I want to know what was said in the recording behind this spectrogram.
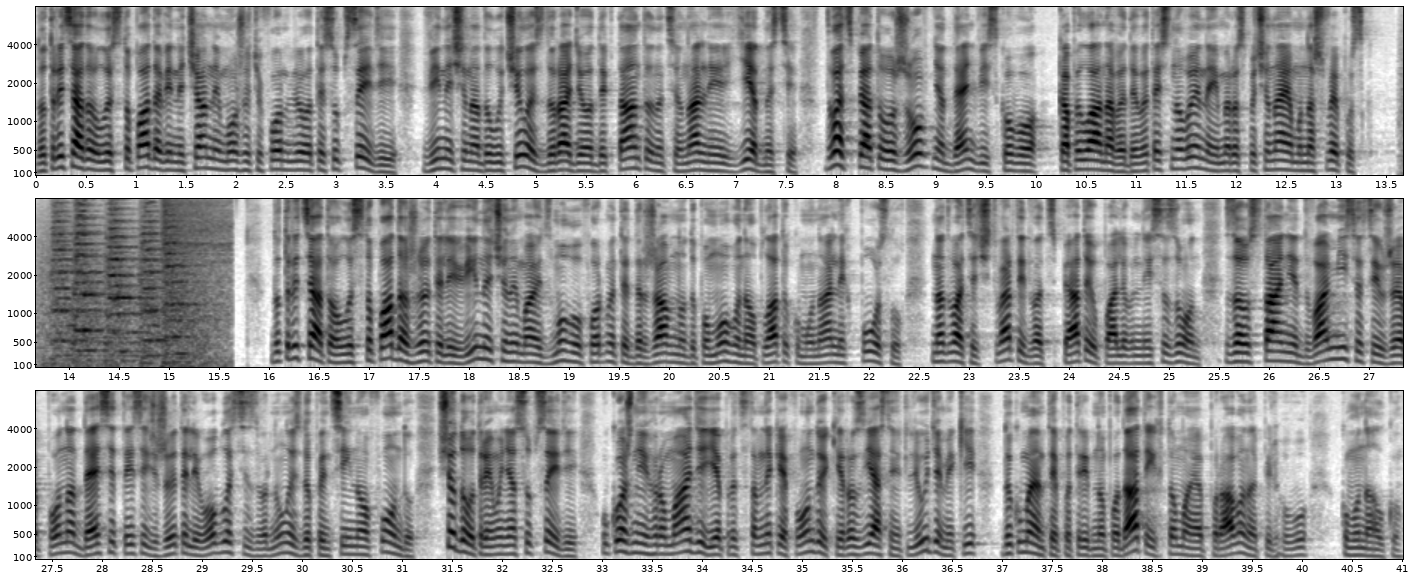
До 30 листопада вінничани можуть оформлювати субсидії. Вінничина долучилась до радіодиктанту національної єдності. 25 жовтня день військового капелана. Ви дивитесь новини, і ми розпочинаємо наш випуск. До 30 листопада жителі Вінниччини мають змогу оформити державну допомогу на оплату комунальних послуг на 24-25 опалювальний сезон. За останні два місяці вже понад 10 тисяч жителів області звернулись до пенсійного фонду щодо отримання субсидій. У кожній громаді є представники фонду, які роз'яснюють людям, які документи потрібно подати і хто має право на пільгову комуналку.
